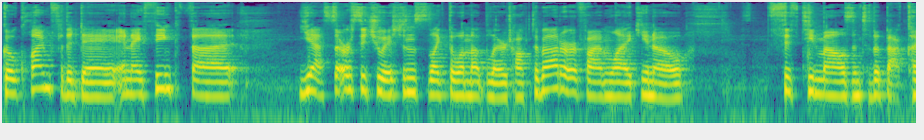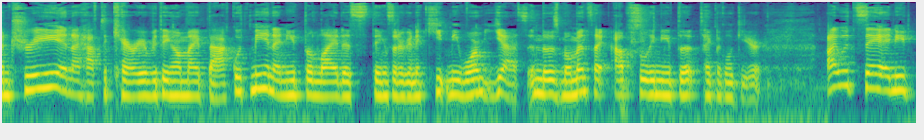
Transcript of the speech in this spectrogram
go climb for the day. And I think that yes, there are situations like the one that Blair talked about, or if I'm like, you know, 15 miles into the backcountry and I have to carry everything on my back with me and I need the lightest things that are going to keep me warm. Yes, in those moments, I absolutely need the technical gear. I would say I need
